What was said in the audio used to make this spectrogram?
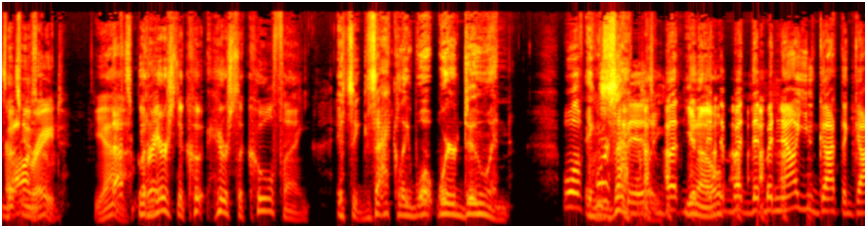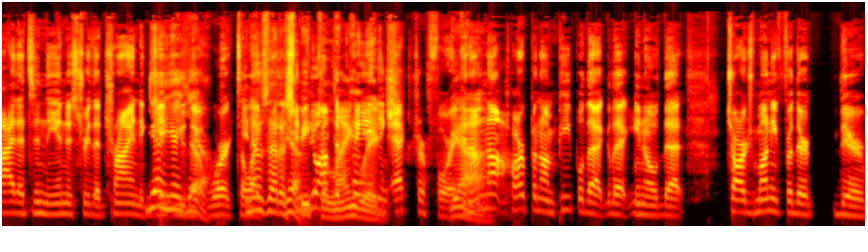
that's That's, awesome. great. Yeah. That's but great. here's the co- here's the cool thing it's exactly what we're doing Well, of course it is, but You know? but but now you've got the guy that's in the industry that's trying to Yeah, get yeah, you yeah. that work to he like. knows how to speak you don't the have to pay anything language. extra for it, and I'm not harping on people that that you know that charge money for their their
